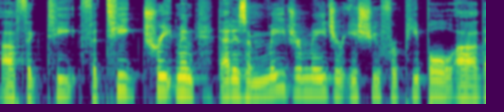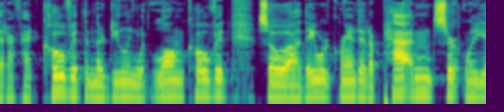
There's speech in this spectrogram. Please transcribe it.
uh, fatigue, fatigue, treatment. That is a major, major issue for people uh, that have had COVID and they're dealing with long COVID. So uh, they were granted a patent. Certainly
